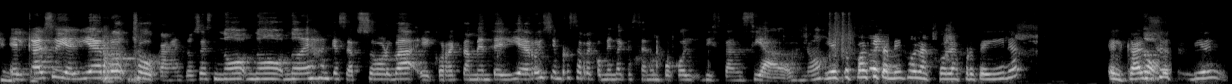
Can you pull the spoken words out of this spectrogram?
el calcio y el hierro chocan, entonces no, no, no dejan que se absorba eh, correctamente el hierro y siempre se recomienda que estén un poco distanciados, ¿no? ¿Y esto pasa también con las, con las proteínas? ¿El calcio también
